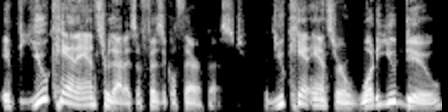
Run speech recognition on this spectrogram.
If you can't answer that as a physical therapist, if you can't answer, what do you do?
